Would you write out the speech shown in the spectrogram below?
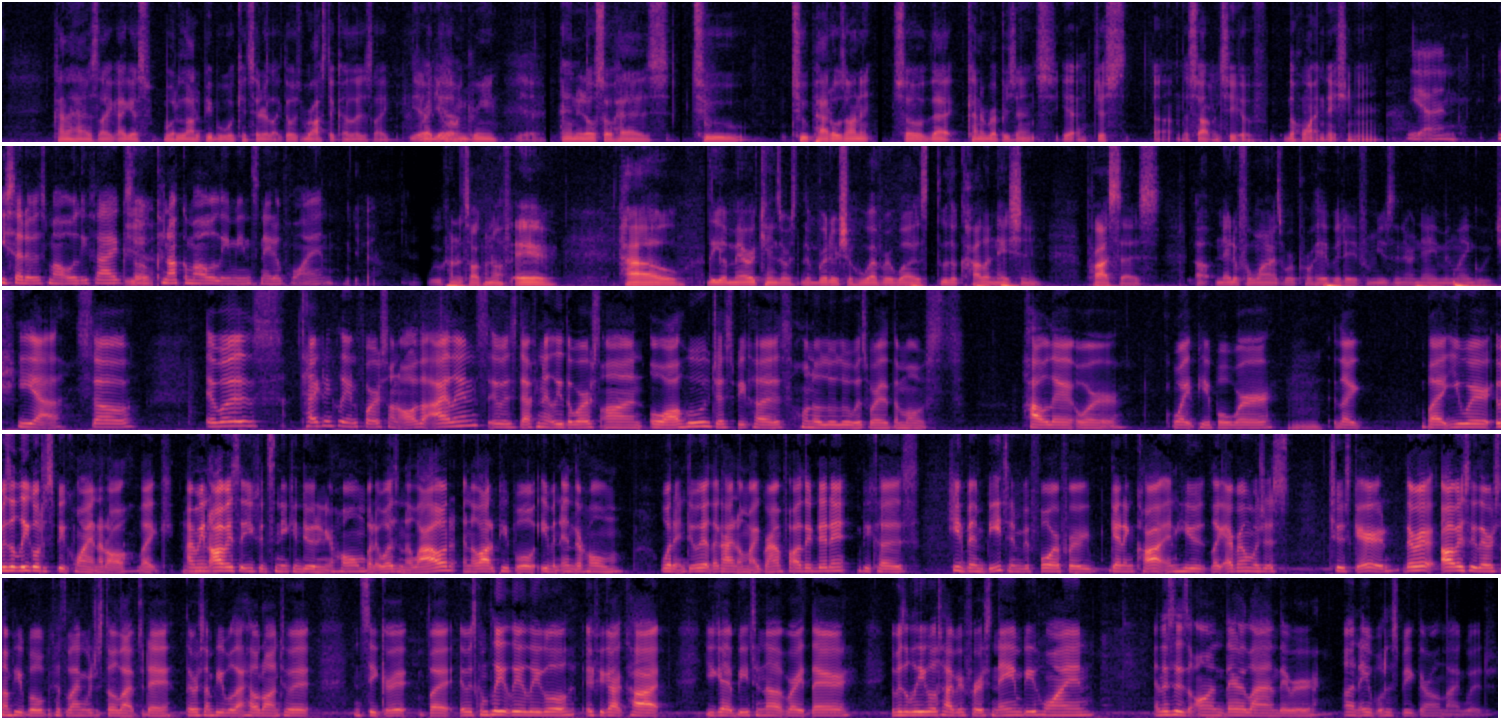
kind of has like I guess what a lot of people would consider like those Rasta colors, like Yeah, red, yellow, yeah. and green. Yeah. And it also has two two paddles on it. So that kind of represents yeah just um, the sovereignty of the Hawaiian nation. And Yeah, and you said it was Maoli flag, so Yeah. Kanaka Maoli means Native Hawaiian. Yeah. We were kind of talking off air how the Americans or the British or whoever it was through the colonization process, uh, Native Hawaiians were prohibited from using their name and language. Yeah, so it was technically enforced on all the islands. It was definitely the worst on Oahu, just because Honolulu was where the most haole or white people were. Like, but you were it was illegal to speak Hawaiian at all. Like, I mean, obviously you could sneak and do it in your home, but it wasn't allowed. And a lot of people, even in their home, wouldn't do it. Like I know my grandfather didn't because he'd been beaten before for getting caught, and he was like everyone was just too scared. There were obviously there were some people because the language is still alive today. There were some people that held on to it in secret, but it was completely illegal. If you got caught, you get beaten up right there. It was illegal to have your first name be Hawaiian, and this is on their land. They were unable to speak their own language.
